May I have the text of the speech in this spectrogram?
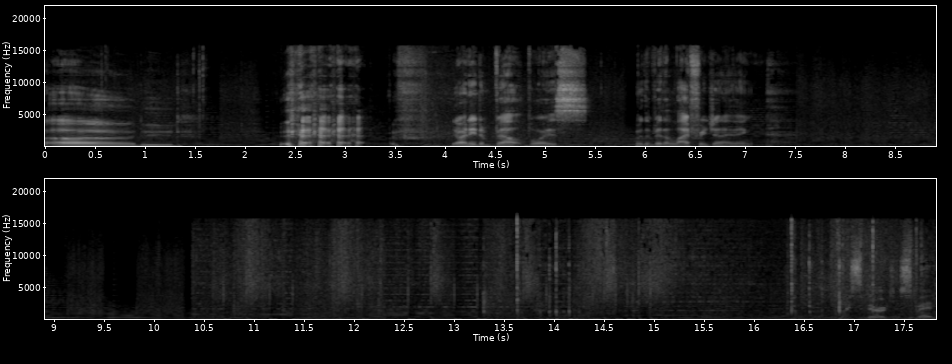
oh, dude. Yo, I need a belt, boys. With a bit of life regen, I think. My spirit is spent.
